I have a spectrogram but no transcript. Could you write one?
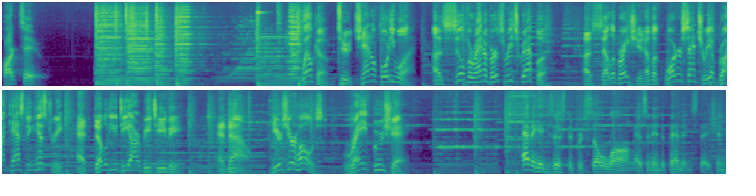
Part 2. Welcome to Channel 41, a silver anniversary scrapbook, a celebration of a quarter century of broadcasting history at WDRB TV. And now, here's your host, Ray Foushee. Having existed for so long as an independent station,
